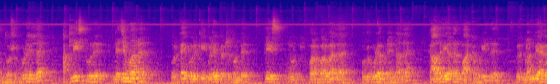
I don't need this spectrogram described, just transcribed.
சந்தோஷம் கூட இல்லை அட்லீஸ்ட் ஒரு நிஜமான ஒரு கை குலுக்கி விடை பெற்றுக்கொண்டு ப்ளீஸ் பர பரவாயில்ல உங்கள் கூட அப்படி என்னால் காதலியாக தான் பார்க்க முடியுது வெறும் நன்மையாக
